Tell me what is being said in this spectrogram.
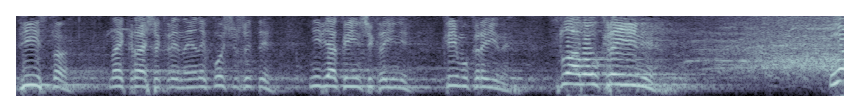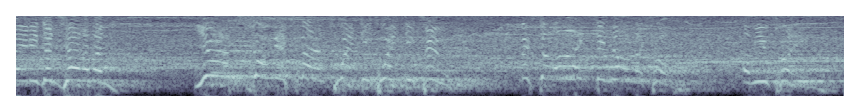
дійсно найкраща країна. Я не хочу жити ні в якій іншій країні, крім України. Слава Україні! Ladies and gentlemen, Europe's strongest man 2022, Mr. Alexei Novikov of Ukraine.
